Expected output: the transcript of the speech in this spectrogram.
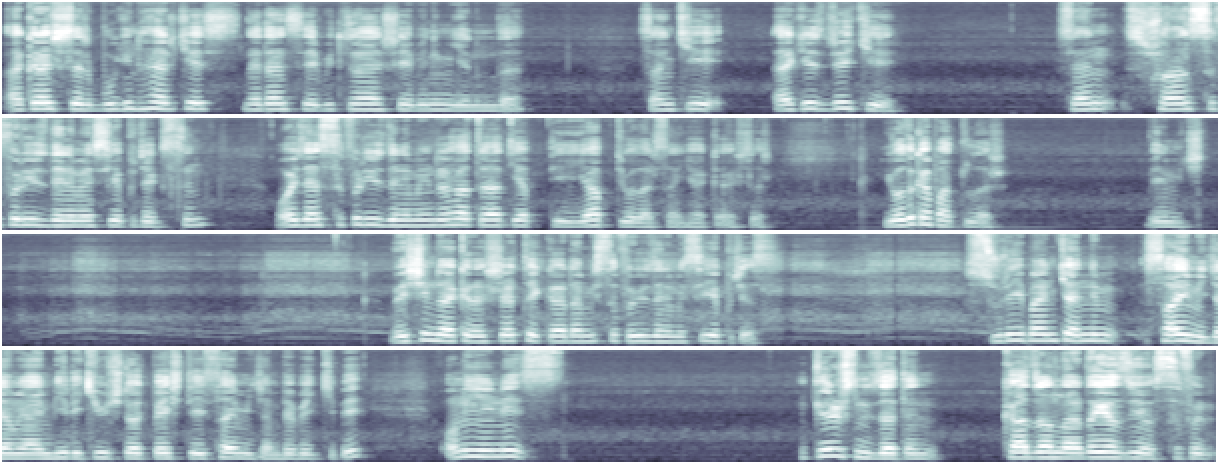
arkadaşlar bugün herkes nedense bütün her şey benim yanımda. Sanki herkes diyor ki sen şu an 0-100 denemesi yapacaksın. O yüzden 0-100 denemeni rahat rahat yap diye yap diyorlar sanki arkadaşlar. Yolu kapattılar. Benim için. Ve şimdi arkadaşlar tekrardan bir 0-100 denemesi yapacağız. Süreyi ben kendim saymayacağım yani 1, 2, 3, 4, 5 diye saymayacağım bebek gibi. Onun yerine görürsünüz zaten kadranlarda yazıyor 0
